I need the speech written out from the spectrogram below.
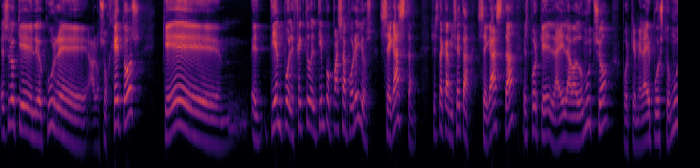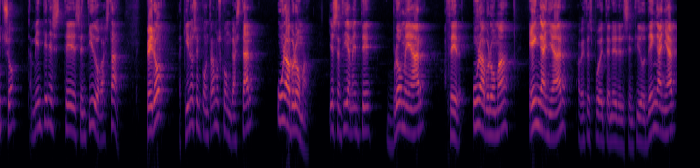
es lo que le ocurre a los objetos, que mm, el tiempo, el efecto del tiempo pasa por ellos, se gastan. Si esta camiseta se gasta, es porque la he lavado mucho, porque me la he puesto mucho, también tiene este sentido gastar. Pero aquí nos encontramos con gastar una broma, y es sencillamente bromear, hacer una broma, engañar, a veces puede tener el sentido de engañar,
